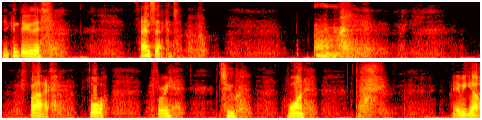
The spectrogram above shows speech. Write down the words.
You can do this. 10 seconds. Mm. Five, four, three, two, one. Here we go.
